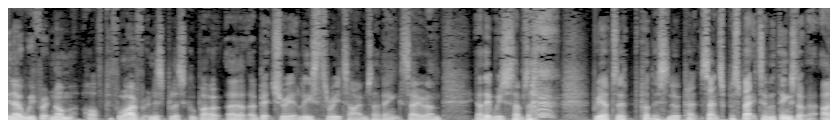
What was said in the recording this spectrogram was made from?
you know, we've written on before. I've written his political bio, uh, obituary at least three times, I think. So um, I think we just have to we have to put this into a sense of perspective. And things look, I,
